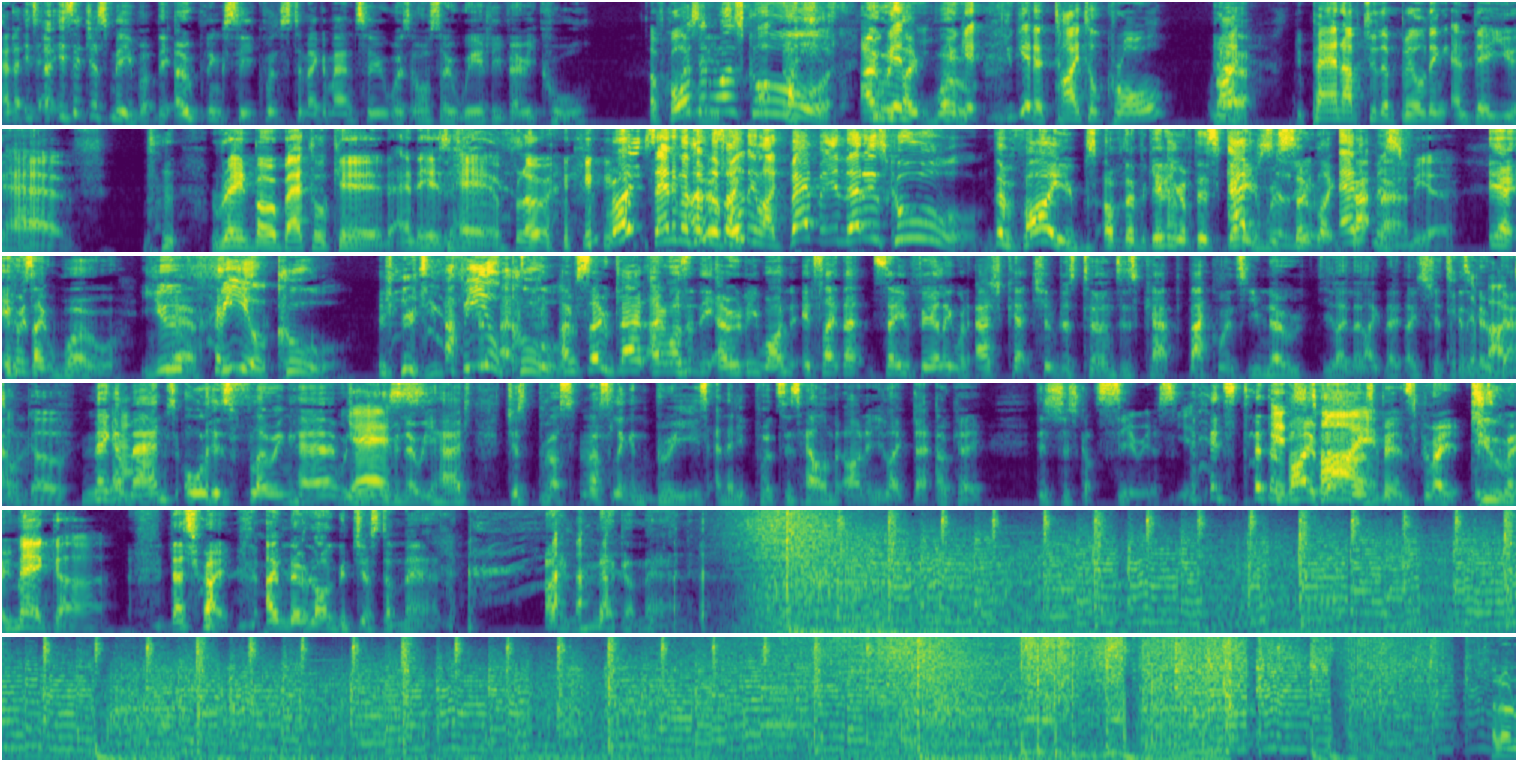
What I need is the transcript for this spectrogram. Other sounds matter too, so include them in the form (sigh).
And is, uh, is it just me, but the opening sequence to Mega Man 2 was also weirdly very cool? Of course, Like it was (laughs) cool. I You was get- like, whoa. You get, you get a title crawl, right? Yeah. You pan up to the building, and there you have (laughs) Rainbow Battle Kid and his hair (laughs) flowing. Right? Standing on top of the like- building like Batman. That is cool. The vibes of the beginning of this game was so like Batman. atmosphere. Yeah, it was like, whoa. You Yeah. feel cool. (laughs) you feel cool. I'm so glad I wasn't the only one. It's like that same feeling when Ash Ketchum just turns his cap backwards. You know, you like like like, like shit's It's gonna go down. go Mega down. Man's all his flowing hair, which I didn't even know he had, just rus- rustling in the breeze, and then he puts his helmet on, and you're like, okay, this just got serious. Yeah. (laughs) it's the, the It's vibe of that first bit is great. It's to great. Mega. That's right. I'm no longer just a man. (laughs) I'm Mega Man.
